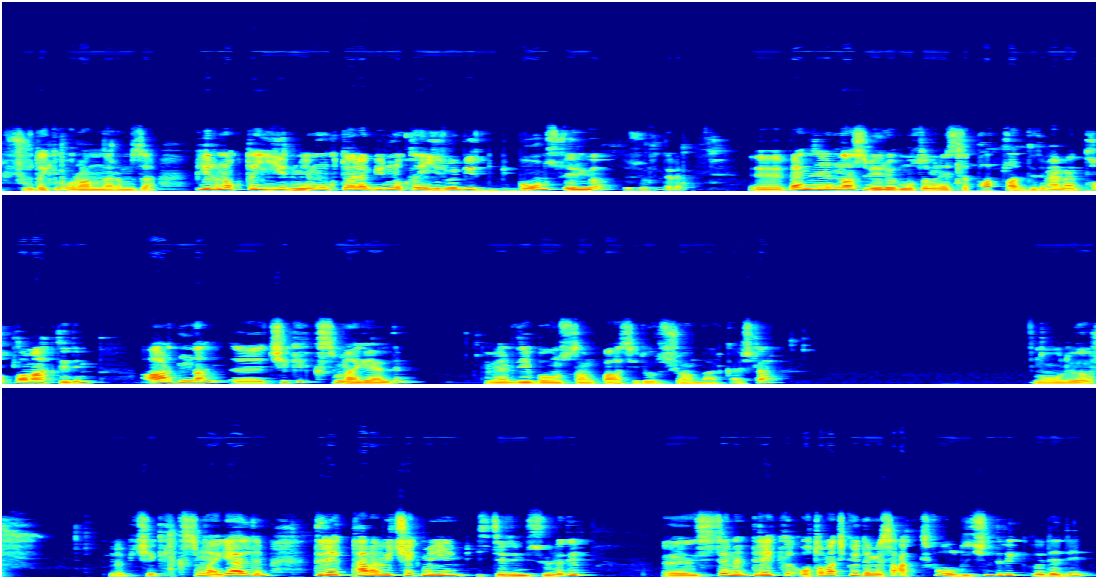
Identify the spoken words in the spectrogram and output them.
Şuradaki oranlarımıza. 1.20 muhtemelen 1.21 gibi bonus veriyor. Özür dilerim. Ee, ben dedim nasıl veriyor? Muhtemelen size patlat dedim. Hemen toplamak dedim. Ardından e, çekil kısmına geldim. Verdiği bonustan bahsediyoruz şu anda arkadaşlar. Ne oluyor? Şöyle bir çekil kısmına geldim. Direkt paramı çekmeyi istediğimi söyledim. Ee, sistemde direkt otomatik ödemesi aktif olduğu için direkt ödedi.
